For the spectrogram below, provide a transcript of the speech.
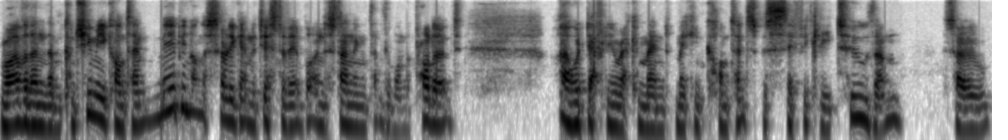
rather than them consuming your content, maybe not necessarily getting the gist of it, but understanding that they want the product. I would definitely recommend making content specifically to them. So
